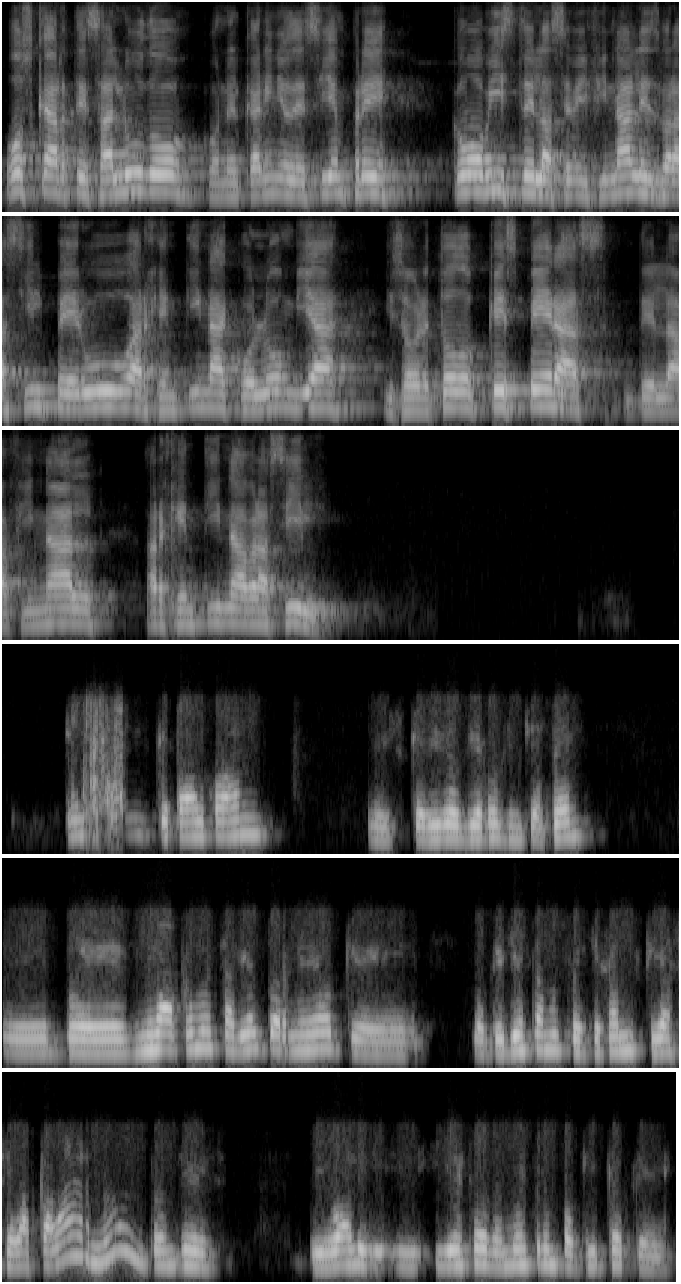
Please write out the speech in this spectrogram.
Oscar, te saludo con el cariño de siempre. ¿Cómo viste las semifinales Brasil, Perú, Argentina, Colombia y sobre todo qué esperas de la final Argentina-Brasil? ¿Qué tal, Juan? Mis queridos viejos sin qué hacer. Eh, pues mira, cómo estaría el torneo que lo que ya estamos festejando es que ya se va a acabar, ¿no? Entonces, igual y eso demuestra un poquito que,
